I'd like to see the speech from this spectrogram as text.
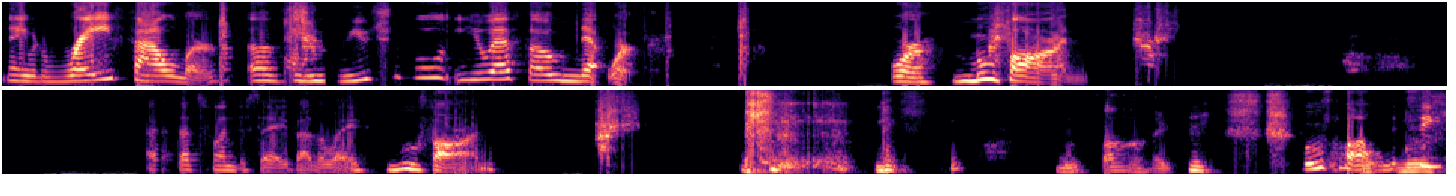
named Ray Fowler of the Mutual UFO Network, or MUFON. That, that's fun to say, by the way. MUFON. Move on. MUFON. See,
